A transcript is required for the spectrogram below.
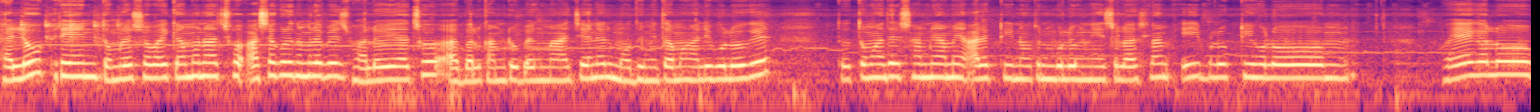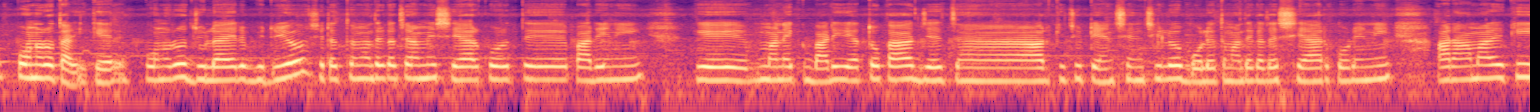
হ্যালো ফ্রেন্ড, তোমরা সবাই কেমন আছো? আশা করি তোমরা বেশ ভালোই আছো। আর welcome to back my channel Madhumita Mahali ব্লগে। তো তোমাদের সামনে আমি আরেকটি নতুন ব্লগ নিয়ে চলে আসলাম। এই ব্লগটি হলো হয়ে গেল পনেরো তারিখের, পনেরো জুলাইয়ের ভিডিও সেটা তোমাদের কাছে আমি শেয়ার করতে পারিনি মানে বাড়ির এত কাজ যে আর কিছু টেনশন ছিল বলে তোমাদের কাছে শেয়ার করিনি। আর আমার কি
